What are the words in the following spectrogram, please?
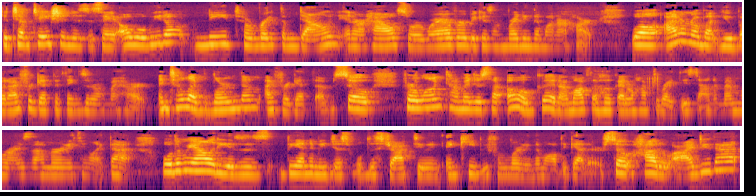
the temptation is to say, oh, well, we don't need to write them down in our house or wherever because I'm writing them on our heart. Well, I don't know about you, but I forget the things that are on my heart. Until I've learned them, I forget them. So for a long time, I just thought, oh, good, I'm off the hook. I don't have to write these down and memorize them or anything like that. Well, the reality is, is the enemy just will distract you and, and keep you from learning them all together. So how do I do that?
